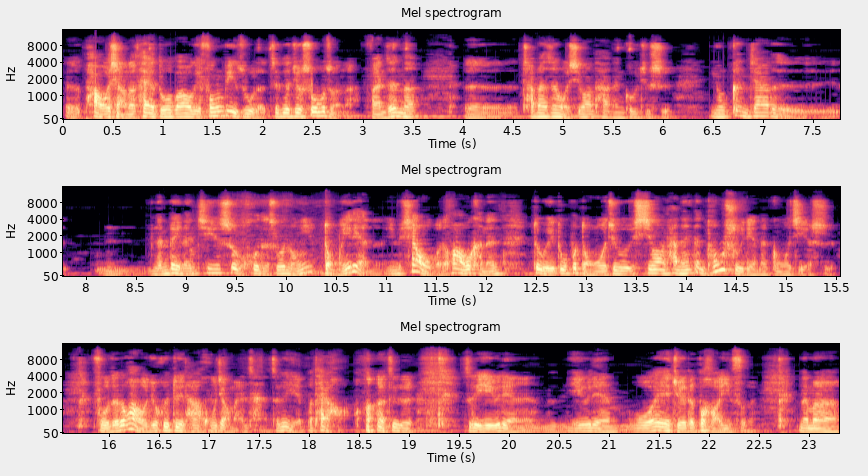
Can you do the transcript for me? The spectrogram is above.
呃，怕我想的太多，把我给封闭住了？这个就说不准了。反正呢，呃，插班生，我希望他能够就是用更加的，嗯，能被人接受，或者说容易懂一点的。因为像我的话，我可能对维度不懂，我就希望他能更通俗一点的跟我解释。否则的话，我就会对他胡搅蛮缠，这个也不太好。这个这个也有点，也有点，我也觉得不好意思了。那么，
